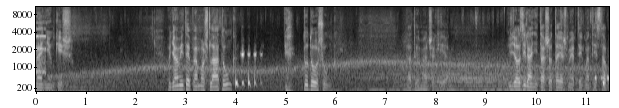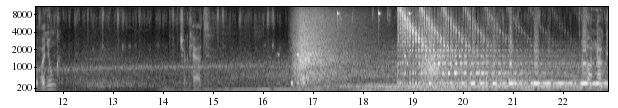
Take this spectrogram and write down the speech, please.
menjünk is. Ugye amit éppen most látunk, tudósunk. Hát ő már csak ilyen. Ugye az irányításra teljes mértékben tisztában vagyunk. Csak hát... Vannak,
